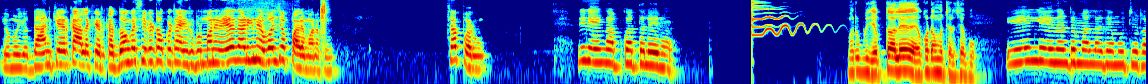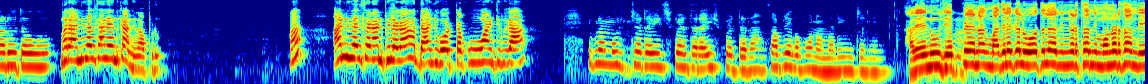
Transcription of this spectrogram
ఏమో ఇక దానికి ఎరక వాళ్ళకి ఎరక. దొంగ చీకటి ఒక్కటే. ఇప్పుడు మనం ఏది అడిగినా ఎవరు చెప్పాలి మనకు? చెప్పరు. నేనేం కప్పుకత్తలేను మరి ఇప్పుడు చెప్తా లేదా? ఒకటే ముచ్చారు చెప్పు. ఏం లేదంటే మళ్ళీ అదే ముచ్చట అడుగుతావు. మరి అన్ని తెలుసా ఎందుకు అంది అప్పుడు? అన్ని తెలుసా కానీ పిల్లగా దాన్ని కొట్టకు అంటివిగా? ఇప్పుడు ముచ్చట ఇడిచిపెడతారా ఇడిచిపెడతారా? సపరేక పోనా మరి ఇంట్లో నేను అరే నువ్వు చెప్పే నాకు మధ్యలోకి వెళ్ళి పోతలే నిన్నడుతుంది మొన్నడుతుంది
